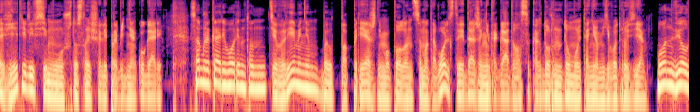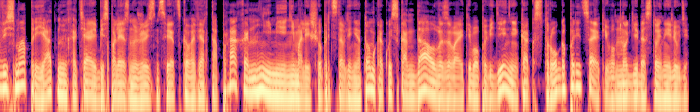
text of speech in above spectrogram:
верили всему, что слышали про беднягу Гарри. Сам же Гарри Уоррентон тем временем был по-прежнему полон самодовольства и даже не догадывался, как дурно думают о нем его друзья. Он вел весьма приятную, хотя и бесполезную жизнь светского вертопраха, не имея ни малейшего представления о том, какой скандал вызывает его поведение, как строго порицают его многие достойные люди.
